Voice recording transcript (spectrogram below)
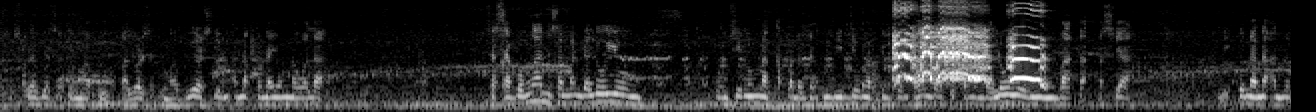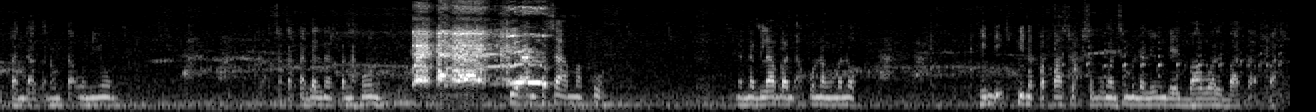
subscribers ating mga followers ating mga viewers yung anak ko na yung nawala. Sa sabungan sa Mandaluyong. Kung sinong nakapanood ng video na pinpuntahan dati sa Mandaluyong nung bata pa siya hindi ko na naano tanda anong taon yun. Sa katagal na panahon. Siya ang kasama ko na naglaban ako ng manok. Hindi pinapapasok sa bungan sa Mandaluyong dahil bawal bata pa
